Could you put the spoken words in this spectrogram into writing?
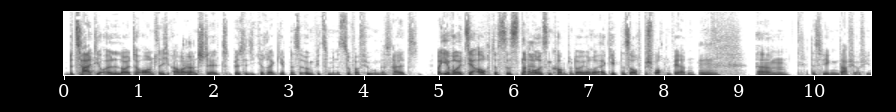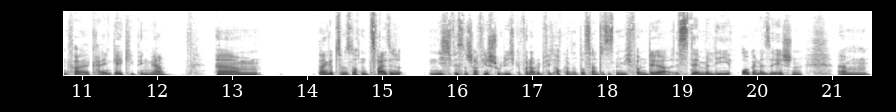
bezahlt die Leute ordentlich, aber Ja. dann stellt bitte die, ihre Ergebnisse irgendwie zumindest zur Verfügung, dass halt, weil ihr wollt ja auch, dass das nach Ja. außen kommt und eure Ergebnisse auch besprochen werden. Mhm. Ähm, deswegen dafür auf jeden Fall kein Gatekeeping mehr. Ähm, dann gibt es zumindest noch eine zweite nicht wissenschaftliche Studie, die ich gefunden habe, die vielleicht auch ganz interessant ist, ist nämlich von der Stamily Organization. Ähm,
